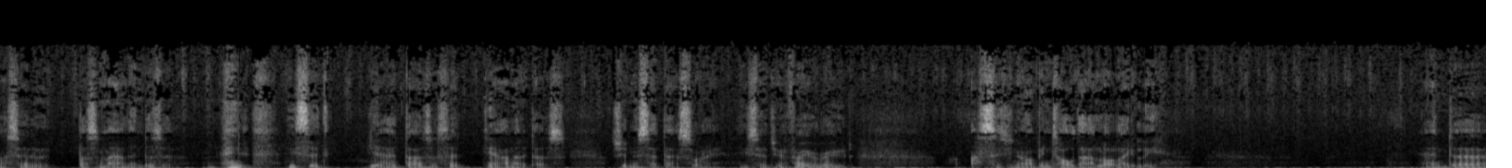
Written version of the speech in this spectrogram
I said, It doesn't matter then, does it? He, he said, Yeah, it does. I said, Yeah, I know it does. Shouldn't have said that, sorry. He said, You're very rude. I said, You know, I've been told that a lot lately. And uh,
